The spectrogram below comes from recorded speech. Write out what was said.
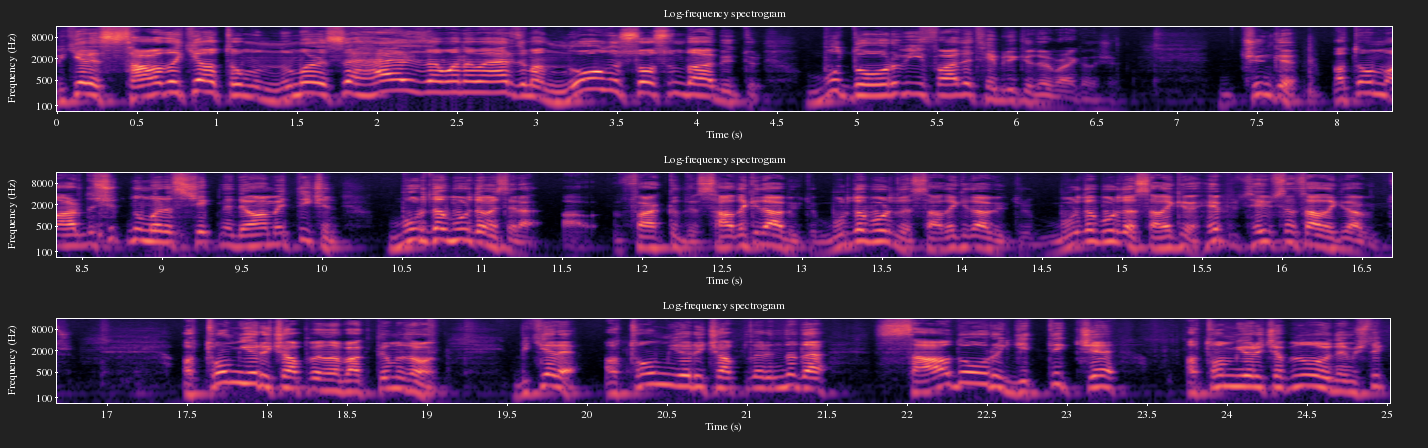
bir kere sağdaki atomun numarası her zaman ama her zaman ne olursa olsun daha büyüktür. Bu doğru bir ifade tebrik ediyorum arkadaşlar. Çünkü atom ardışık numarası şeklinde devam ettiği için burada burada mesela farklıdır. Sağdaki daha büyüktür. Burada burada sağdaki daha büyüktür. Burada burada sağdaki hep hepsinden sağdaki daha büyüktür. Atom yarıçaplarına baktığımız zaman bir kere atom yarıçaplarında da sağa doğru gittikçe atom yarıçapı ne olur demiştik?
